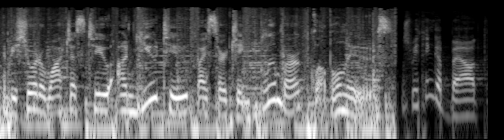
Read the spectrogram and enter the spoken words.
And be sure to watch us too on YouTube by searching Bloomberg Global News. As we think about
